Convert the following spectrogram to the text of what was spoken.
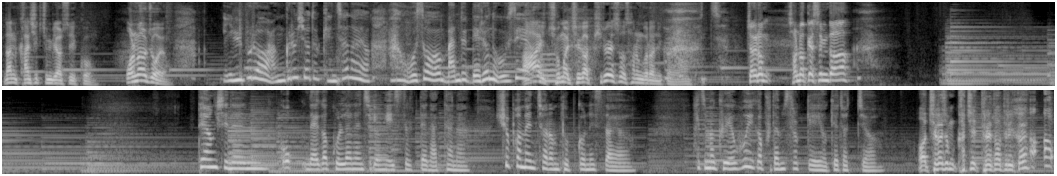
난 간식 준비할 수 있고 얼마나 좋아요. 일부러 안 그러셔도 괜찮아요. 아, 어서 만두 내려놓으세요. 아, 정말 제가 필요해서 사는 거라니까요. 참. 자, 그럼 잘 먹겠습니다. 태영 씨는 꼭 내가 곤란한 지경에 있을 때 나타나 슈퍼맨처럼 돕곤 했어요. 하지만 그의 호의가 부담스럽게 여겨졌죠. 아, 제가 좀 같이 데려다 드릴까요? 어, 어,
